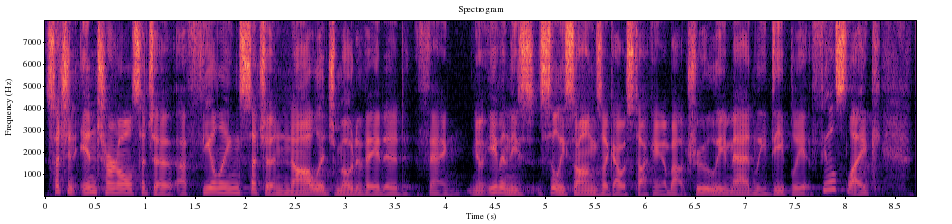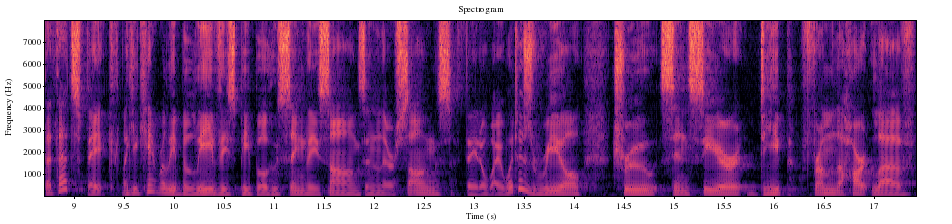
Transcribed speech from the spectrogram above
such an internal, such a, a, feeling, such a knowledge motivated thing. You know, even these silly songs like I was talking about, truly, madly, deeply, it feels like that that's fake. Like you can't really believe these people who sing these songs and then their songs fade away. What does real, true, sincere, deep, from the heart love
